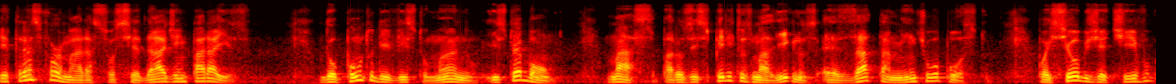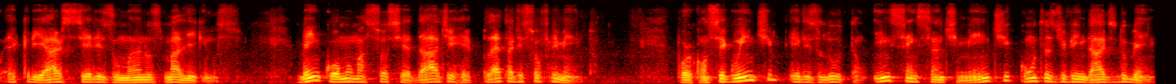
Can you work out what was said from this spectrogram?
e transformar a sociedade em paraíso. Do ponto de vista humano, isto é bom, mas para os espíritos malignos é exatamente o oposto, pois seu objetivo é criar seres humanos malignos bem como uma sociedade repleta de sofrimento. Por conseguinte, eles lutam incessantemente contra as divindades do bem.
